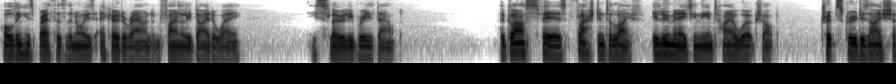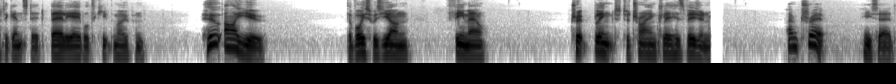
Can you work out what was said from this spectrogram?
holding his breath as the noise echoed around and finally died away. He slowly breathed out. The glass spheres flashed into life, illuminating the entire workshop. Tripp screwed his eyes shut against it, barely able to keep them open. Who are you? The voice was young, female. Tripp blinked to try and clear his vision. I'm Tripp, he said.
